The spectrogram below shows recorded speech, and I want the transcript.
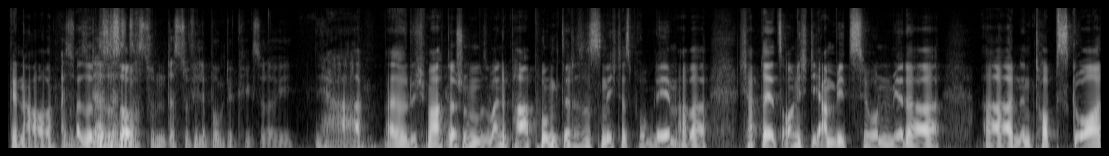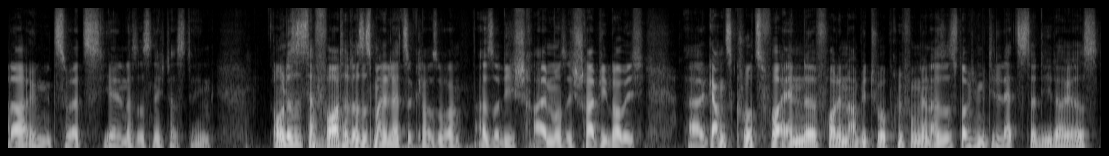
genau. Also, Also, da- das dass, ist auch. Dass du, dass du viele Punkte kriegst, oder wie? Ja, also ich mache da schon so meine paar Punkte, das ist nicht das Problem, aber ich habe da jetzt auch nicht die Ambition, mir da äh, einen Top-Score da irgendwie zu erzielen, das ist nicht das Ding. Und es ist der Vorteil, das ist meine letzte Klausur, also die ich schreiben muss. Ich schreibe die, glaube ich, äh, ganz kurz vor Ende, vor den Abiturprüfungen, also das ist, glaube ich, mit die letzte, die da ist.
